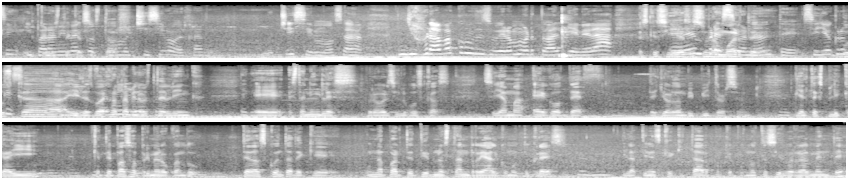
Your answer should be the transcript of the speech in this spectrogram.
sí, y, para mí me costó muchísimo dejarlo muchísimo. O sea, lloraba como si se hubiera muerto alguien. Era. Es que sí, es, una muerte. Sí, yo creo Busca, que sí. Y les voy a dejar también ahorita el link. Eh, está en inglés, pero a ver si lo buscas. Se llama Ego Death de Jordan B. Peterson. Y él te explica ahí qué te pasa primero cuando te das cuenta de que una parte de ti no es tan real como tú crees y la tienes que quitar porque pues no te sirve realmente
